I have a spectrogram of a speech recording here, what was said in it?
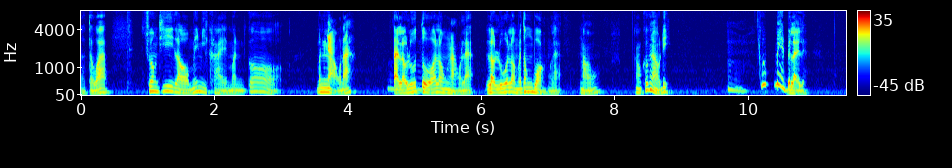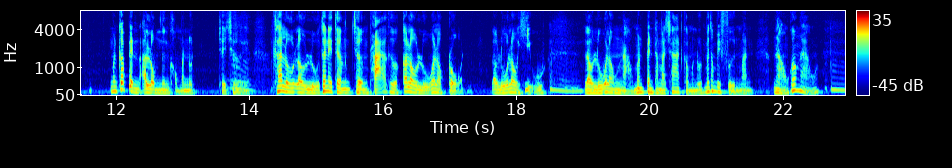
อแต่ว่าช่วงที่เราไม่มีใครมันก็มันเหงานะ แต่เรารู้ตัวว่าเราเหงาแล้ว เรารู้ว่าเราไม่ต้องหว่องแล้วเหงาเหงาก็เหงาดิอืม ก็ไม่เห็นเป็นไรเลย มันก็เป็นอารมณ์หนึ่งของมนุษย์เฉยๆ ถ้าเราเรารู้ถ้าในเชิงเชิงพระก็คือ ก็เรารู้ว่าเราโกรธ เรารู้ว่าเราหิวอืมเรารู้ว่าเราเหงา มันเป็นธรรมชาติของมนุษย์ไม่ต้องไปฝืนมัน เหงาก็เหงาอืม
